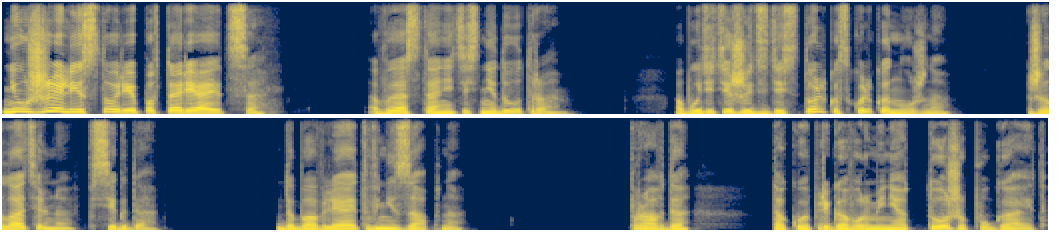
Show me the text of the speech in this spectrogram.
Неужели история повторяется? Вы останетесь не до утра, а будете жить здесь столько, сколько нужно. Желательно всегда. Добавляет внезапно. Правда, такой приговор меня тоже пугает.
